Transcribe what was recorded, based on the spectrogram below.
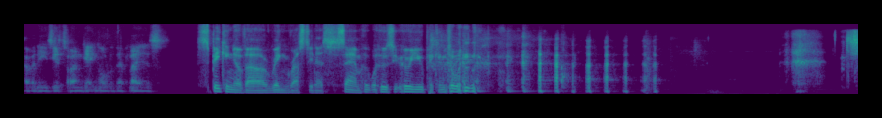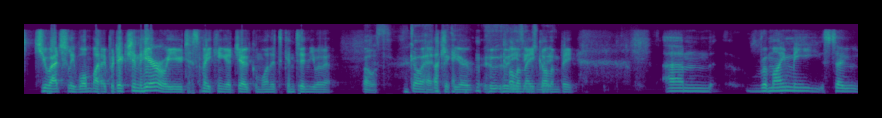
have an easier time getting hold of their players. Speaking of uh, ring rustiness, Sam, who, who's who are you picking to win? Do you actually want my prediction here, or are you just making a joke and wanted to continue it? Both. Go ahead. Pick Okay. your who, who do you column A, column winning? B. Um, remind me. So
